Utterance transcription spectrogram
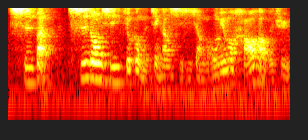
吃饭吃东西就跟我们的健康息息相关。我们有没有好好的去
